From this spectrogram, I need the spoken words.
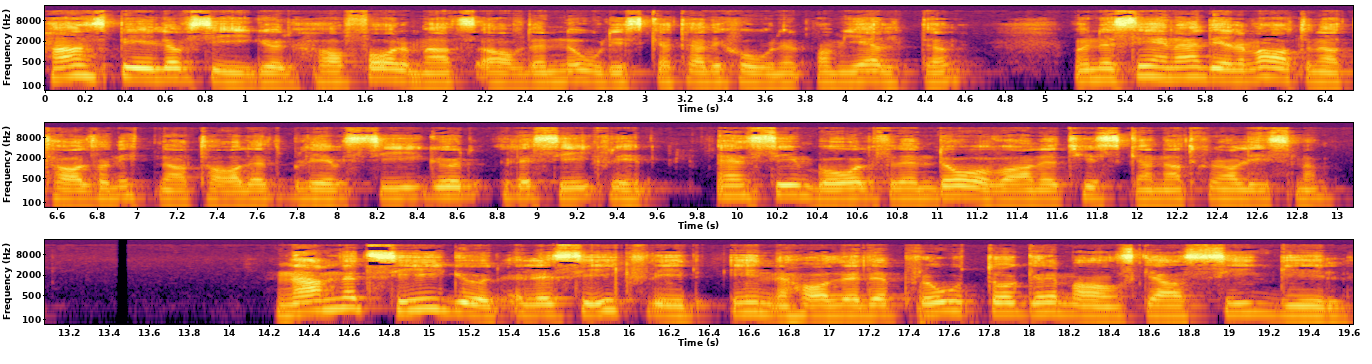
Hans bild av Sigurd har formats av den nordiska traditionen om hjälten. Under senare delen av 1800-talet och 1900-talet blev Sigurd, eller Sigfrid, en symbol för den dåvarande tyska nationalismen. Namnet Sigurd eller Sigfrid innehåller det protogermanska sigil,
